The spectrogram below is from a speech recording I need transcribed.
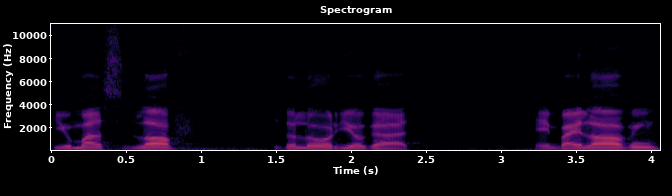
you must love the Lord your God. And by loving,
